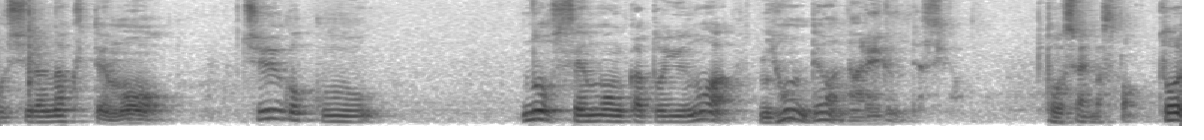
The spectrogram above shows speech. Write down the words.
を知らなくても中国の専門家というのは日本ではなれるんですよ。とおっしゃいますと。と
